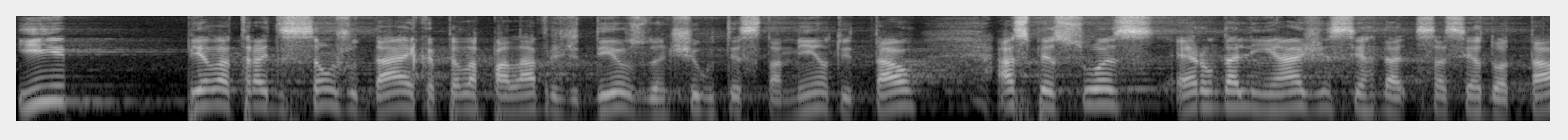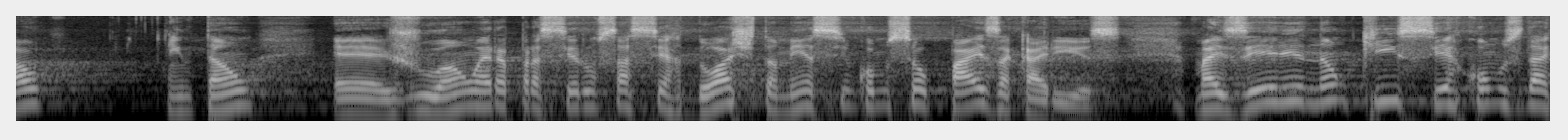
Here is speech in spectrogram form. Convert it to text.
e pela tradição judaica, pela palavra de Deus do Antigo Testamento e tal, as pessoas eram da linhagem sacerdotal, então é, João era para ser um sacerdote também, assim como seu pai Zacarias. Mas ele não quis ser como os da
